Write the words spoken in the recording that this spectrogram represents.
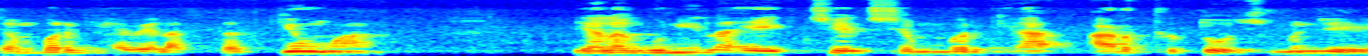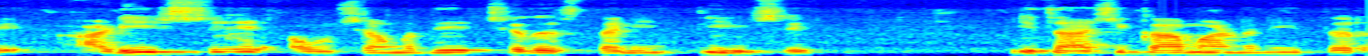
शंभर घ्यावे लागतात किंवा याला गुणीला एक छेद शंभर घ्या अर्थ तोच. म्हणजे अडीचशे अंशामध्ये छेदस्थानी तीनशे. इथं अशी का मांडणी? तर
